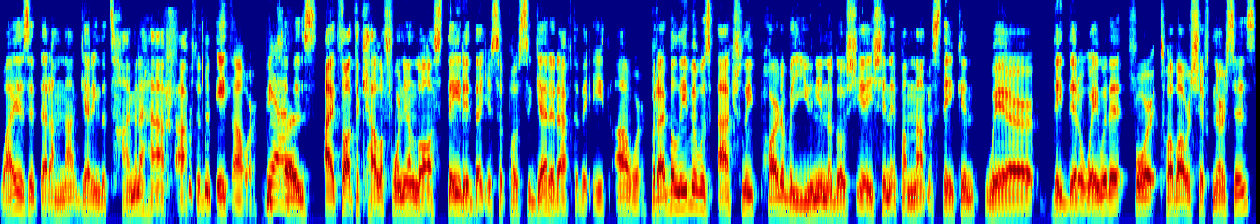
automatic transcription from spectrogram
why is it that I'm not getting the time and a half after the eighth hour? Yeah. Because I thought the California law stated that you're supposed to get it after the eighth hour. But I believe it was actually part of a union negotiation, if I'm not mistaken, where they did away with it for 12-hour shift nurses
